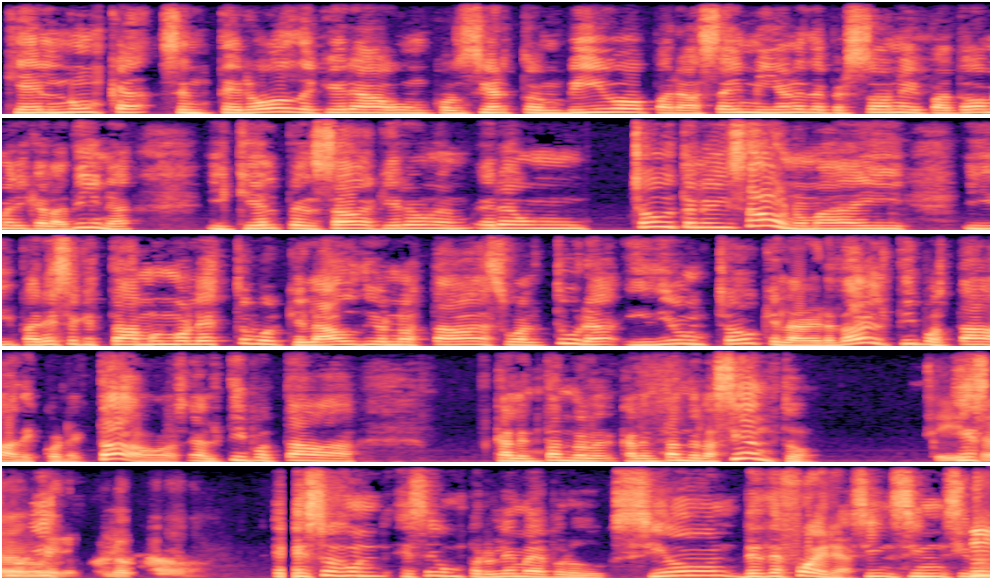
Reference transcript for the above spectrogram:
que él nunca se enteró de que era un concierto en vivo para 6 millones de personas y para toda América Latina, y que él pensaba que era, era un show televisado nomás, y, y, parece que estaba muy molesto porque el audio no estaba a su altura, y dio un show que la verdad el tipo estaba desconectado, o sea, el tipo estaba calentando, calentando el asiento. Sí, eso es un, ese es un problema de producción desde fuera, sin, sin, sin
